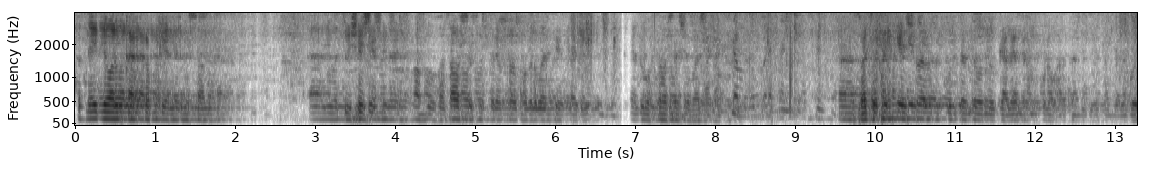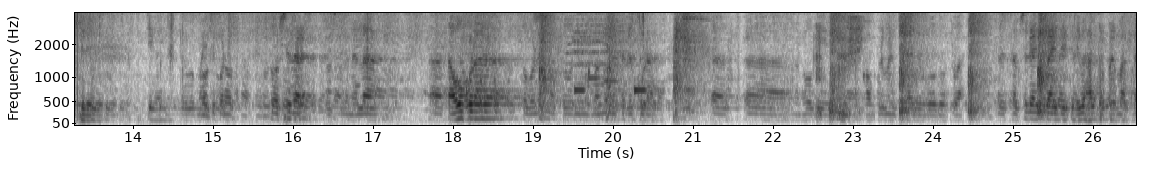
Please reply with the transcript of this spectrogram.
ಹದಿನೈದು ವಾರ ಕಾರ್ಯಕ್ರಮಕ್ಕೆ ಎಲ್ಲರಿಗೂ ಸ್ವಾಗತ. ಇವತ್ತು ವಿಶೇಷ ಏನಂದರೆ ಒಂದು ಹೊಸ ವರ್ಷ ಕಾರ್ಯಕ್ರಮ ಮೊದಲ ಬಾರಿ ಸೇರ್ತಾ ಇದ್ದೀವಿ ಎಲ್ಲರೂ ಹೊಸ ವರ್ಷ ಶುಭಾಶಯ ಸ್ವಚ್ಛ ಸಂಖ್ಯೇಶ್ವರ ಕುರಿತಂತೆ ಒಂದು ಕ್ಯಾಲೆಂಡರ್ ಕೂಡ ಹೊರತಂದಿದ್ದೀವಿ ತಮಗೆಲ್ಲ ಗೊತ್ತಿದೆ. ಕೆಲವು ಮಾಹಿತಿ ಕೂಡ ತೋರಿಸಿದ್ದಾರೆ. ಅದನ್ನೆಲ್ಲ ತಾವು ಕೂಡ ತಗೊಳ್ಳಿ ಮತ್ತು ನಿಮ್ಮ ಬಂಧುಮಿತ್ರರು ಕೂಡ ಆ, ಆ, ಹೋಗಿ ಕಾಂಪ್ಲಿಮೆಂಟ್ ಆಗಿರ್ಬೋದು ಅಥವಾ ಸಬ್ಸಿಡೈಸ್ ಪ್ರೈಸ್ ಇಟ್ಟಿದ್ದೀವಿ ಹತ್ತು ರೂಪಾಯಿ ಮಾತ್ರ.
